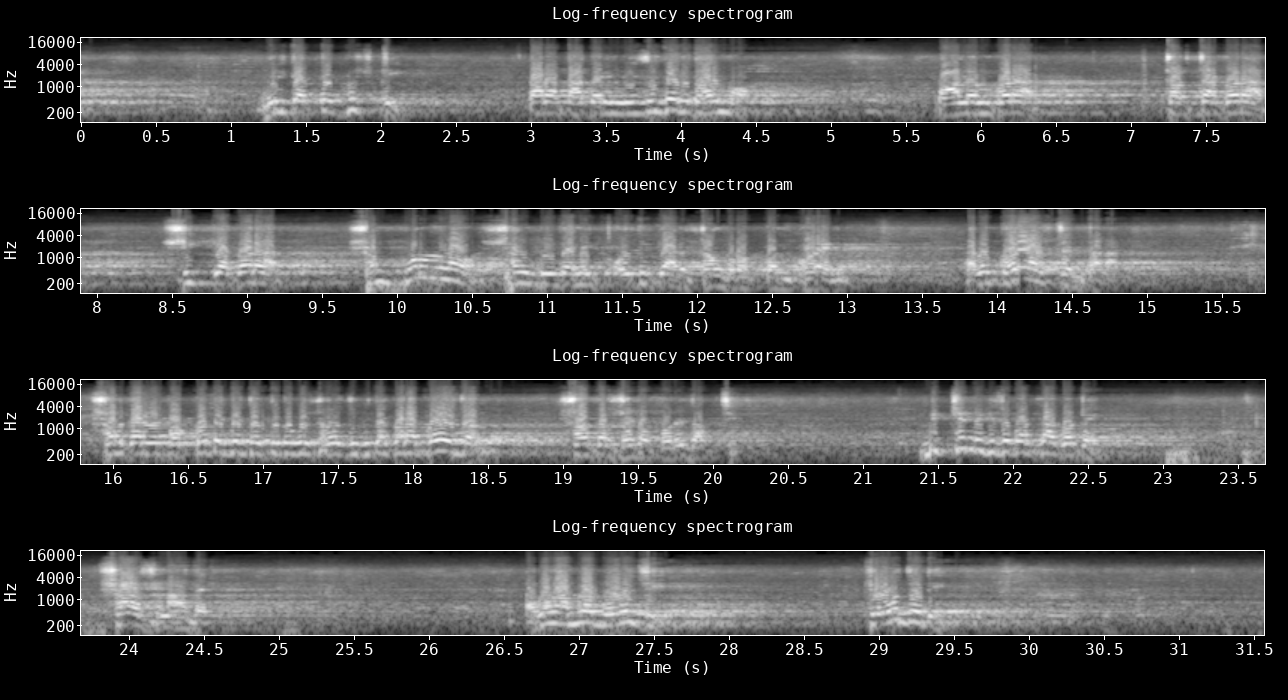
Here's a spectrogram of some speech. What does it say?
নৃতাত্ত্বিক গোষ্ঠী, তারা তাদের নিজেদের ধর্ম পালন করার, চর্চা করার, শিক্ষা করার সম্পূর্ণ সাংবিধানিক অধিকার সংরক্ষণ করেন এবং করে আসছেন তারা। সরকারের পক্ষ থেকে যতটুকু সহযোগিতা করা প্রয়োজন, সরকার সেটা করে যাচ্ছে। বিচ্ছিন্ন কিছু ঘটনা ঘটে শ্বাস না দেয়। এবং আমরা বলেছি, কেউ যদি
